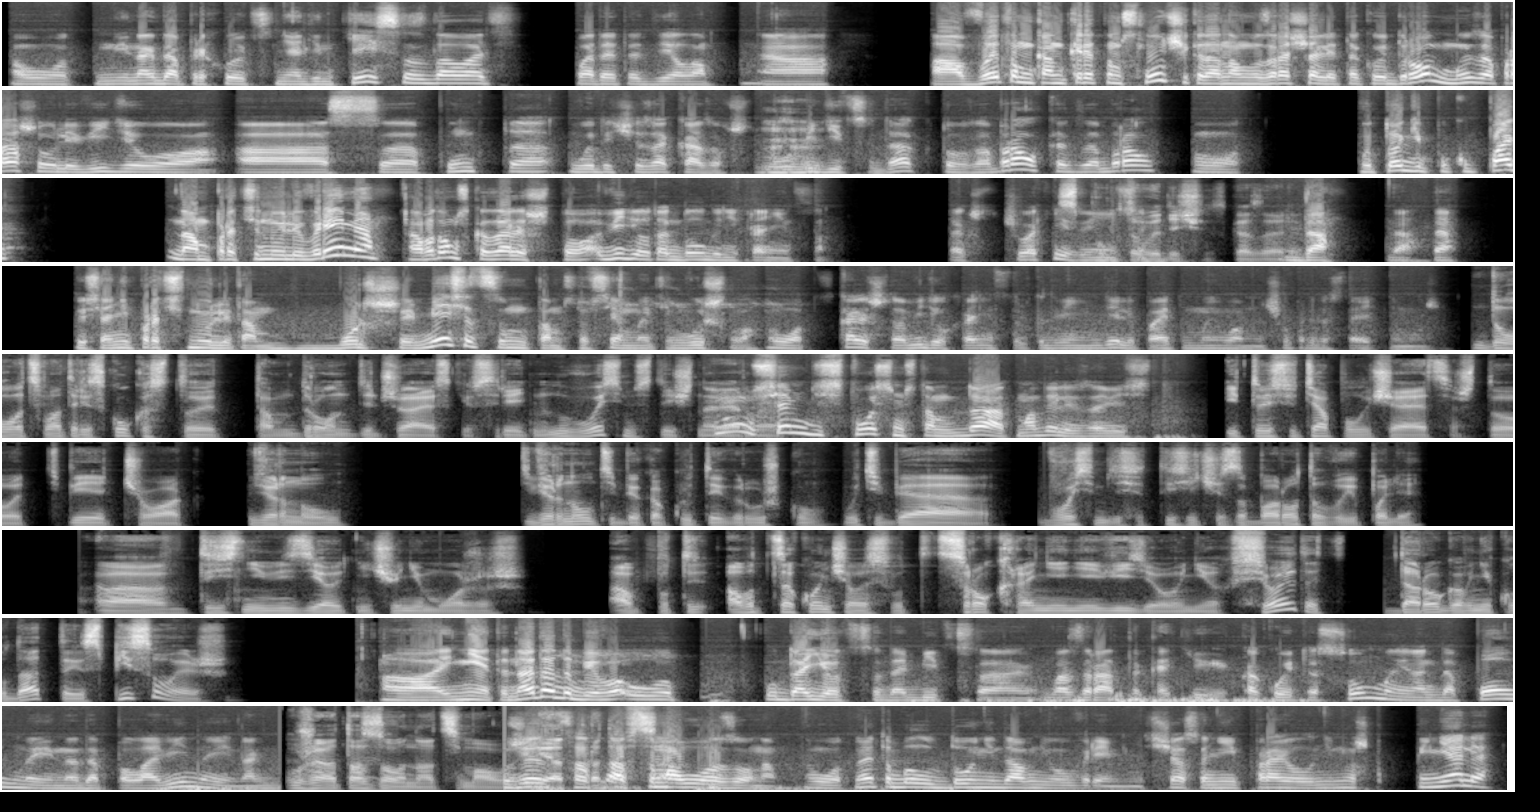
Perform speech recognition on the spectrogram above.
Вот. Иногда приходится не один кейс создавать под это дело. А, а в этом конкретном случае, когда нам возвращали такой дрон, мы запрашивали видео а, с пункта выдачи заказов, чтобы Мгм. убедиться, да, кто забрал, как забрал. Вот. В итоге покупать нам протянули время, а потом сказали, что видео так долго не хранится. Так что, чуваки, С пункта извините. выдачи сказали. Да, да, да. То есть они протянули там больше месяца, ну там со всем этим вышло. Вот. Сказали, что видео хранится только две недели, поэтому мы вам ничего предоставить не можем. Ну вот смотри, сколько стоит там дрон DJI в среднем? Ну 80 тысяч, наверное. Ну, 70-80 там, да, от модели зависит. И то есть у тебя получается, что тебе чувак вернул, вернул тебе какую-то игрушку, у тебя 80 тысяч из оборота выпали, а, ты с ними сделать ничего не можешь. А вот, а вот закончилось вот срок хранения видео у них. Все это дорога в никуда, ты списываешь? А, нет, иногда добива- удается добиться возврата какие- какой-то суммы, иногда полной, иногда половины, иногда Уже от Озона, от самого. уже от, от от самого озона. Вот. Но это было до недавнего времени. Сейчас они правила немножко поменяли.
